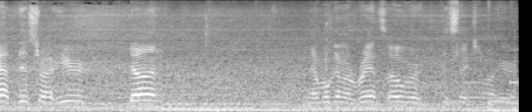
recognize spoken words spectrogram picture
got this right here done. And then we're gonna rinse over this section right here.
